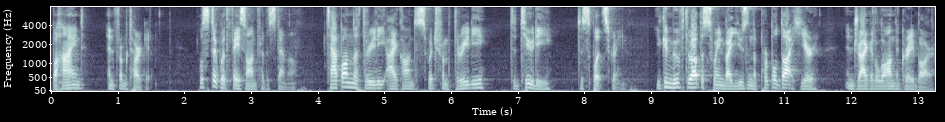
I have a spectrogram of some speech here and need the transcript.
behind, and from target. We'll stick with face on for this demo. Tap on the 3D icon to switch from 3D to 2D to split screen. You can move throughout the swing by using the purple dot here and drag it along the gray bar.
